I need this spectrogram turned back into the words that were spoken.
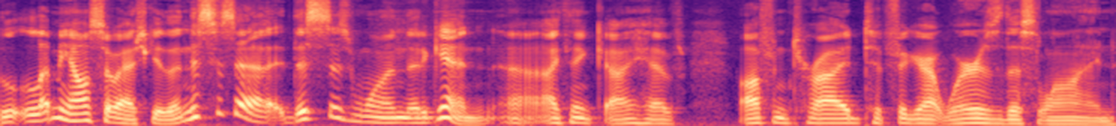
L- let me also ask you, and this is, a, this is one that, again, uh, I think I have often tried to figure out where is this line.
